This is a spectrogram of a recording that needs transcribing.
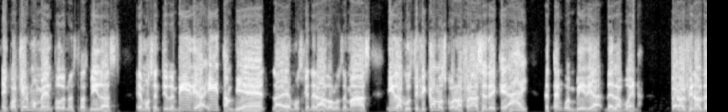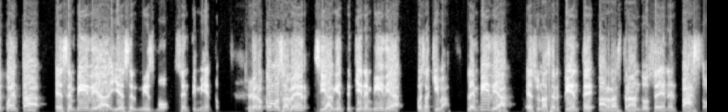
En cualquier momento de nuestras vidas hemos sentido envidia y también la hemos generado a los demás y la justificamos con la frase de que, ay, te tengo envidia de la buena. Pero al final de cuentas es envidia y es el mismo sentimiento. Sí. Pero ¿cómo saber si alguien te tiene envidia? Pues aquí va. La envidia es una serpiente arrastrándose en el pasto,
